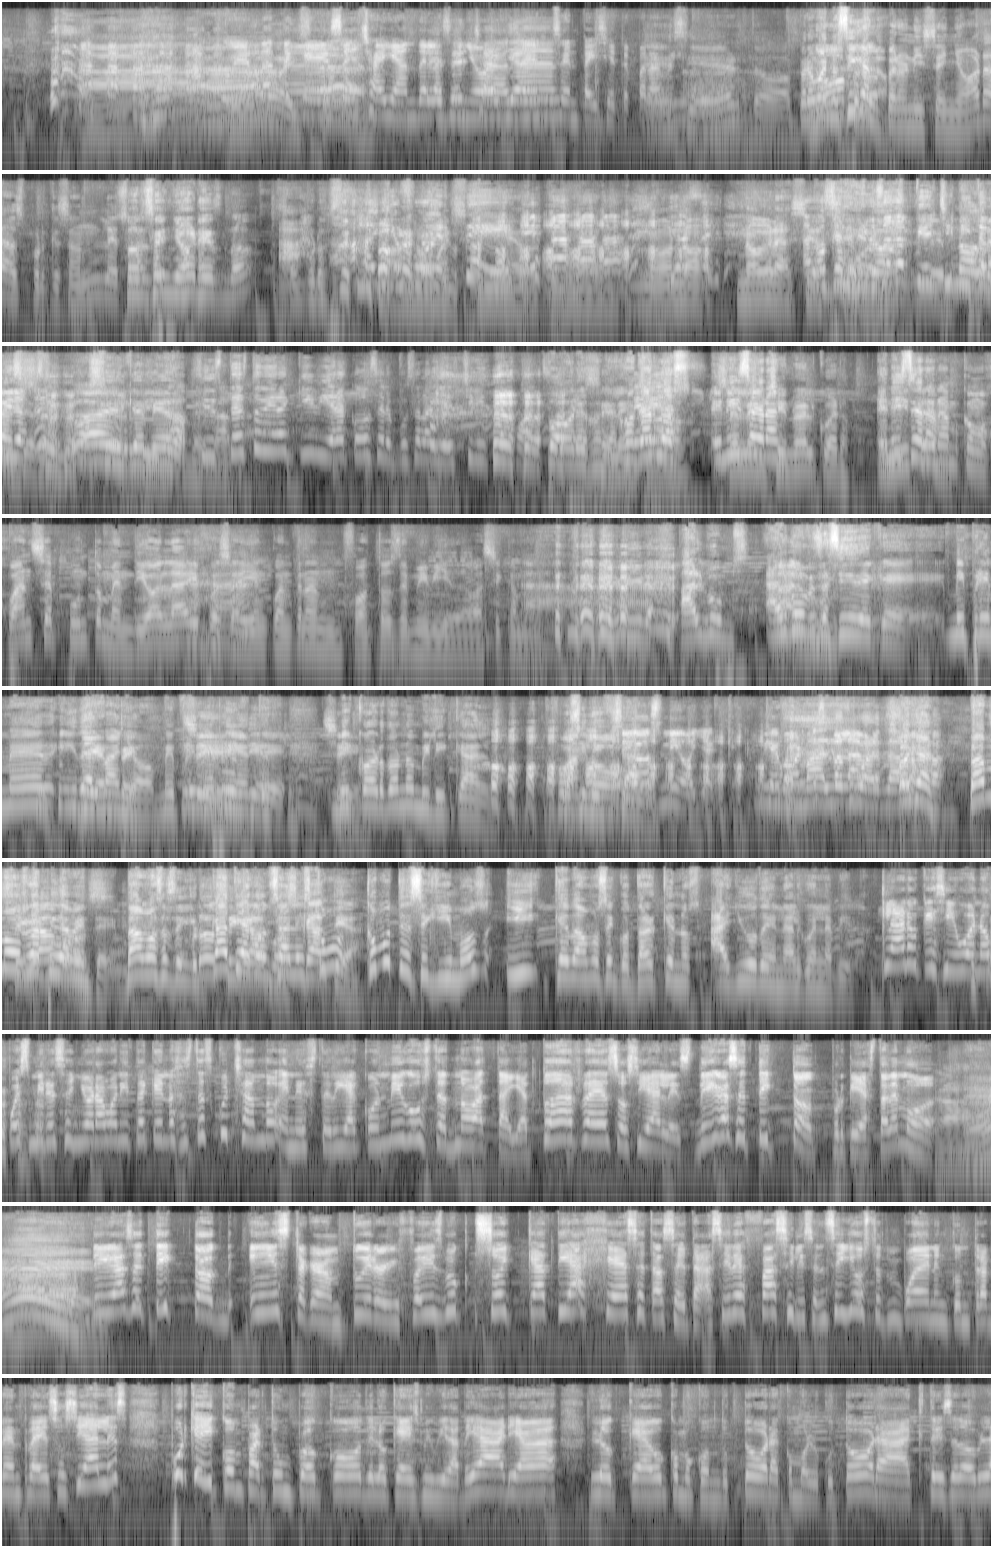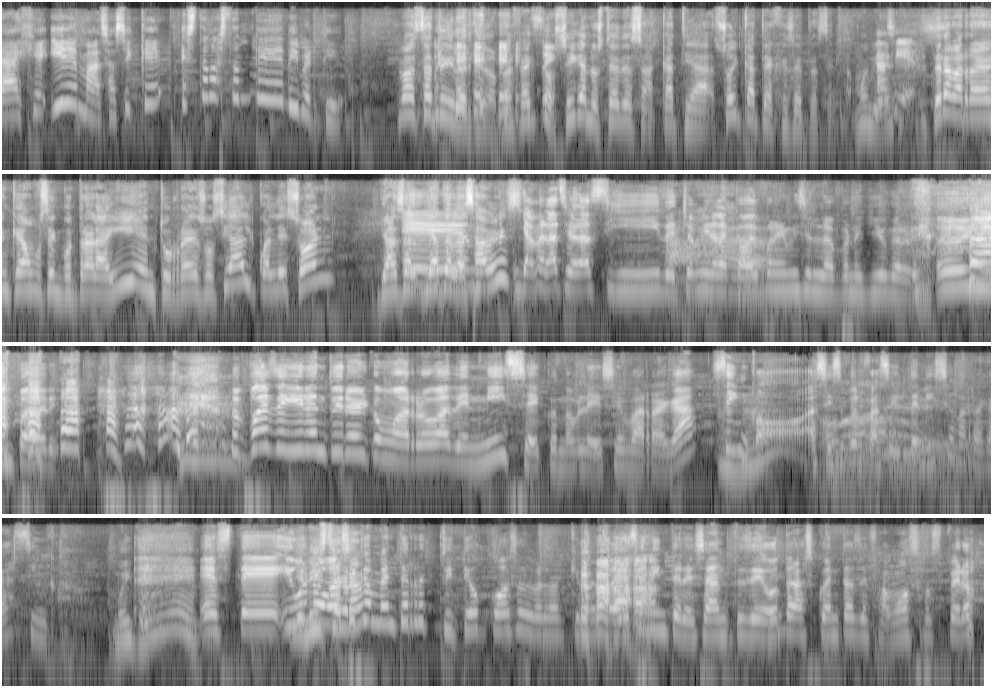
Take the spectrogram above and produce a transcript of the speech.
Ah, Acuérdate ahí que está. es el Chayanne de las Es el señoras de Chayanne. 67 para Es arriba. cierto. Pero No, bueno, síganlo. Pero, ni señoras, porque son letras... Son de- señores, ¿no? Ah. Son puros Ay, No, qué no, fuerte. qué miedo, qué miedo. No, no, no, gracias. Ok, Se le puso no, la piel no, chinita, mira. gracias. Ay, qué miedo. Si usted estuviera aquí, viera cómo se le puso la piel chinita a Juan. Pobre Juan, Se le Juan enchinó- Carlos, en se le Instagram. enchinó el cuero. En En Instagram, Instagram. como juance.mendiola y pues Ajá. ahí encuentran fotos de mi vida, básicamente. Álbums. Álbumes así de que eh, mi primer ida al baño, mi primer Sí. diente, Sí. mi cordón umbilical. Cuando-. Dios mío, ya que. Qué mamá lo guardaba. Oigan, vamos Sigamos. rápidamente. Vamos a seguir. Katia González, ¿cómo, Katia. cómo te seguimos y qué vamos a encontrar que nos ayude en algo en la vida? Claro que sí, bueno, pues mire señora bonita que nos está escuchando en este día conmigo, usted no batalla, todas redes sociales, dígase TikTok, porque ya está de moda. Eh. Dígase TikTok, Instagram, Twitter y Facebook. Soy Katia GZZ. Así de fácil y sencillo. Ustedes me pueden encontrar en redes sociales porque ahí comparto un poco de lo que es mi vida diaria, lo que hago como conductora, como locutora, actriz de doblaje y demás. Así que está bastante divertido. Bastante divertido, perfecto. Sí. Sigan ustedes a Katia, soy Katia GZZ. Muy bien. Así es. Dera Barragán, ¿qué vamos a encontrar ahí en tu red social? ¿Cuáles son? ¿Ya, sa- ¿ya te la Em, sabes? Ya me la sé ahora sí. De hecho, mira, le acabo de Ah. poner mi celular para que yo agarre. Ay, mi padre. me puedes seguir en Twitter como arroba Denise con doble S Barraga 5. Así súper fácil. Denise Barraga 5. Muy bien. Este, y, en bueno, básicamente retuiteo cosas, ¿verdad? Que me parecen interesantes de otras cuentas de famosos, pero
